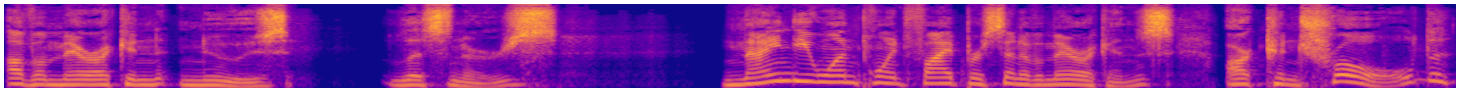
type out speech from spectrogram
of American news listeners. 91.5% of Americans are controlled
